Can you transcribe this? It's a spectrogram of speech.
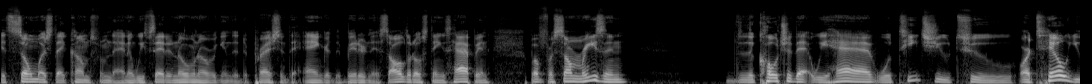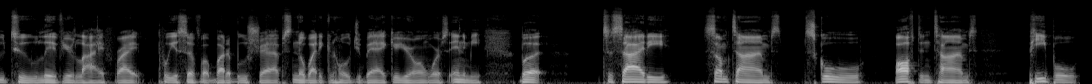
it's so much that comes from that. And we've said it over and over again: the depression, the anger, the bitterness, all of those things happen. But for some reason, the culture that we have will teach you to or tell you to live your life right? Pull yourself up by the bootstraps. Nobody can hold you back. You're your own worst enemy. But society sometimes school oftentimes people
